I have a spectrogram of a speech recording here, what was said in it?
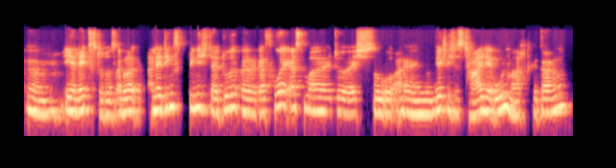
Ähm, eher letzteres. Aber allerdings bin ich dadurch, äh, davor erstmal durch so ein wirkliches Tal der Ohnmacht gegangen.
